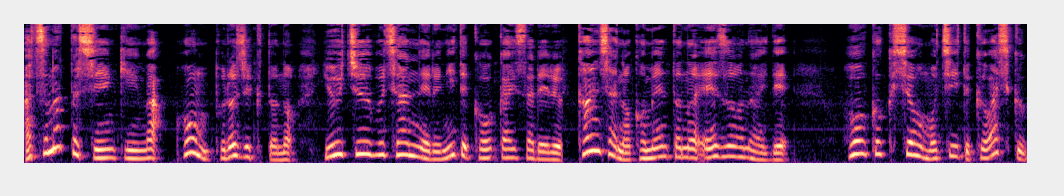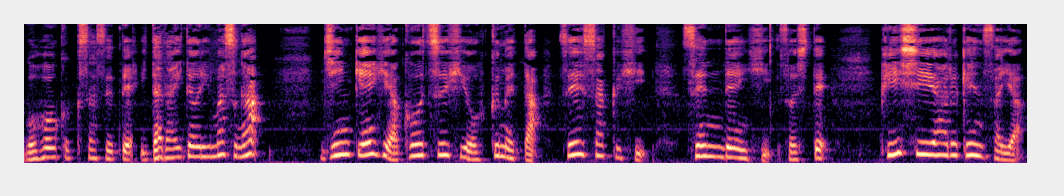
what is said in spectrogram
集まった支援金は本プロジェクトの YouTube チャンネルにて公開される感謝のコメントの映像内で報告書を用いて詳しくご報告させていただいておりますが人件費や交通費を含めた制作費宣伝費そして PCR 検査や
